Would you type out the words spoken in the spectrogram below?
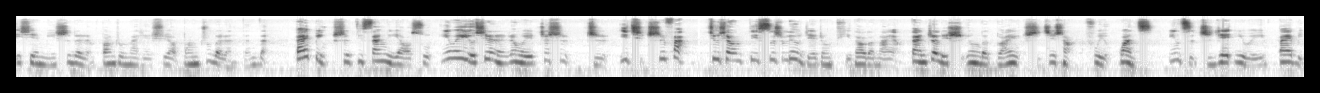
一些迷失的人、帮助那些需要帮助的人等等。掰饼是第三个要素，因为有些人认为这是指一起吃饭，就像第四十六节中提到的那样。但这里使用的短语实际上附有冠词，因此直接译为掰饼，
